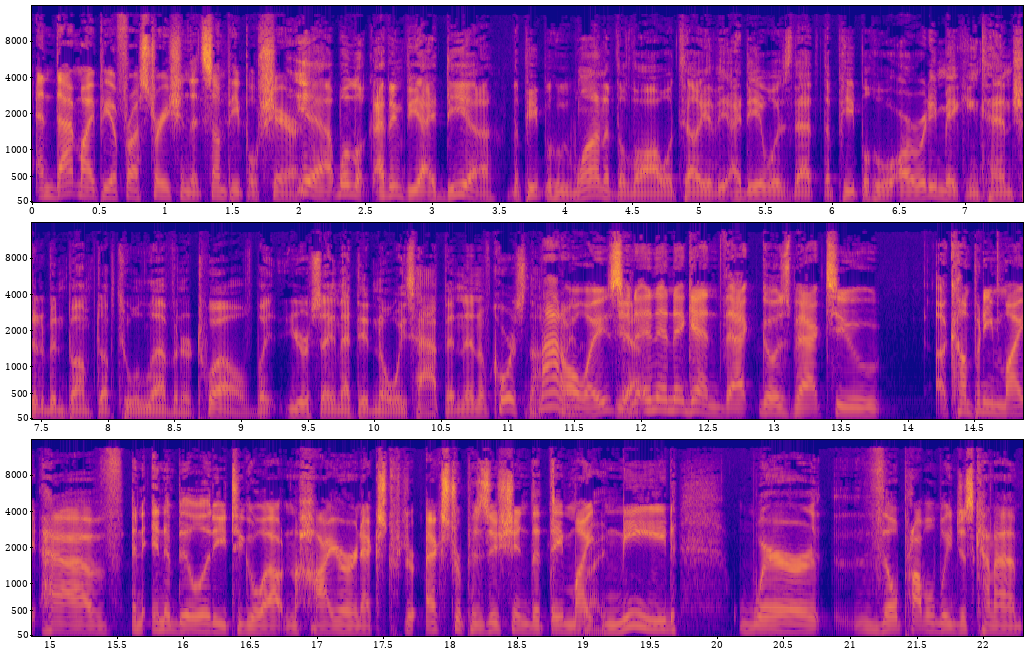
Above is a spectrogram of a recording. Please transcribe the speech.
And that might be a frustration that some people share. Yeah, well, look, I think the idea, the people who wanted the law will tell you the idea was that the people who were already making 10 should have been bumped up to 11 or 12. But you're saying that didn't always happen, and of course not. Not right? always. Yeah. And, and, and again, that goes back to a company might have an inability to go out and hire an extra extra position that they might Right. need where they'll probably just kind of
